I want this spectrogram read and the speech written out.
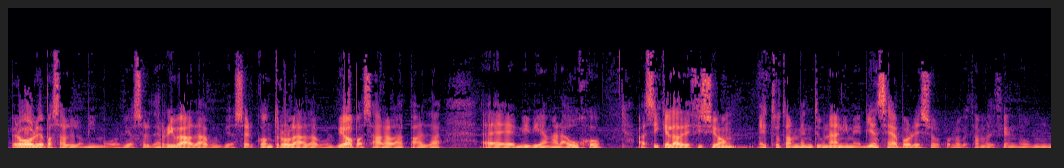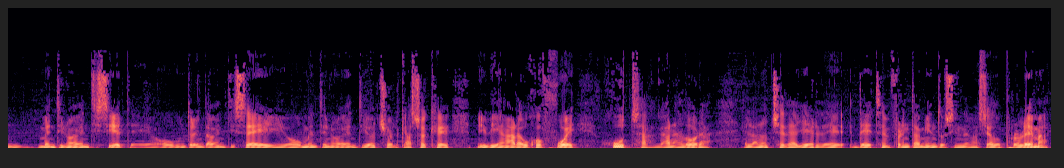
pero volvió a pasarle lo mismo, volvió a ser derribada, volvió a ser controlada, volvió a pasar a la espalda eh, Vivian Araujo, así que la decisión es totalmente unánime, bien sea por eso, por lo que estamos diciendo, un 29-27 o un 30-26 o un 29-28, el caso es que Vivian Araujo fue justa ganadora en la noche de ayer de, este enfrentamiento sin demasiados problemas.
